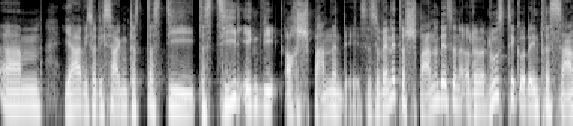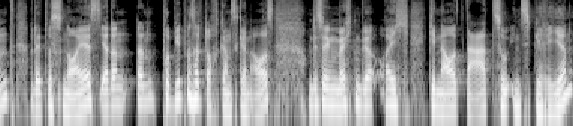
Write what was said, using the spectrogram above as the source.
ähm, ja, wie soll ich sagen, dass, dass die, das Ziel irgendwie auch spannend ist. Also wenn etwas spannend ist oder lustig oder interessant oder etwas Neues, ja, dann, dann probiert man es halt doch ganz gern aus. Und deswegen möchten wir euch genau dazu inspirieren.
